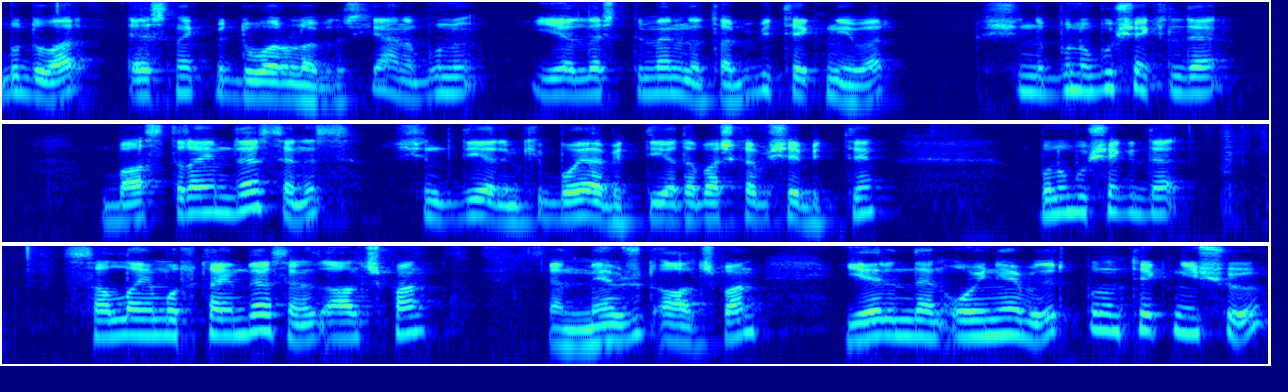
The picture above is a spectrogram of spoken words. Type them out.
Bu duvar esnek bir duvar olabilir. Yani bunu yerleştirmenin de tabi bir tekniği var. Şimdi bunu bu şekilde bastırayım derseniz şimdi diyelim ki boya bitti ya da başka bir şey bitti. Bunu bu şekilde sallayayım o tutayım derseniz alçıpan yani mevcut alçıpan yerinden oynayabilir. Bunun tekniği şu.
